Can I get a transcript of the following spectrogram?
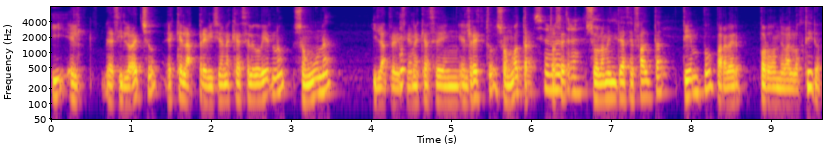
Y el, es decir, lo hecho es que las previsiones que hace el gobierno son una y las previsiones que hacen el resto son otras. Son Entonces, otras. solamente hace falta tiempo para ver por dónde van los tiros.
